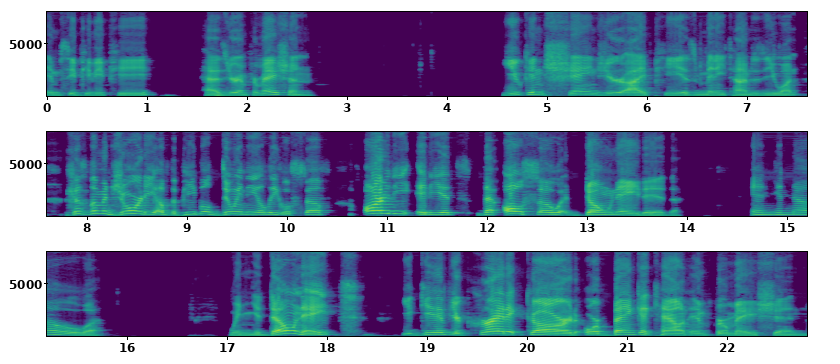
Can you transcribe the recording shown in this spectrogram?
MCPVP has your information. You can change your IP as many times as you want because the majority of the people doing the illegal stuff are the idiots that also donated. And you know, when you donate, you give your credit card or bank account information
